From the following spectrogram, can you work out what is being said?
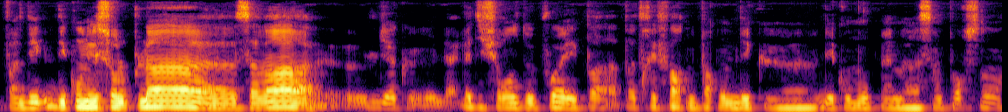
enfin, dès, qu'on est sur le plat, ça va. Je veux dire que la, différence de poids est pas, pas très forte, mais par contre, dès qu'on dès qu'on monte même à 5%,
